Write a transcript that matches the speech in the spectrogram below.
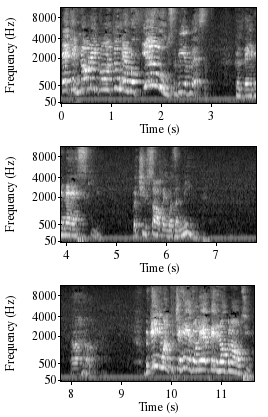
And can know they're going through and refuse to be a blessing. Because they didn't ask you. But you saw there was a need. Uh-huh. But then you want to put your hands on everything that don't belong to you.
